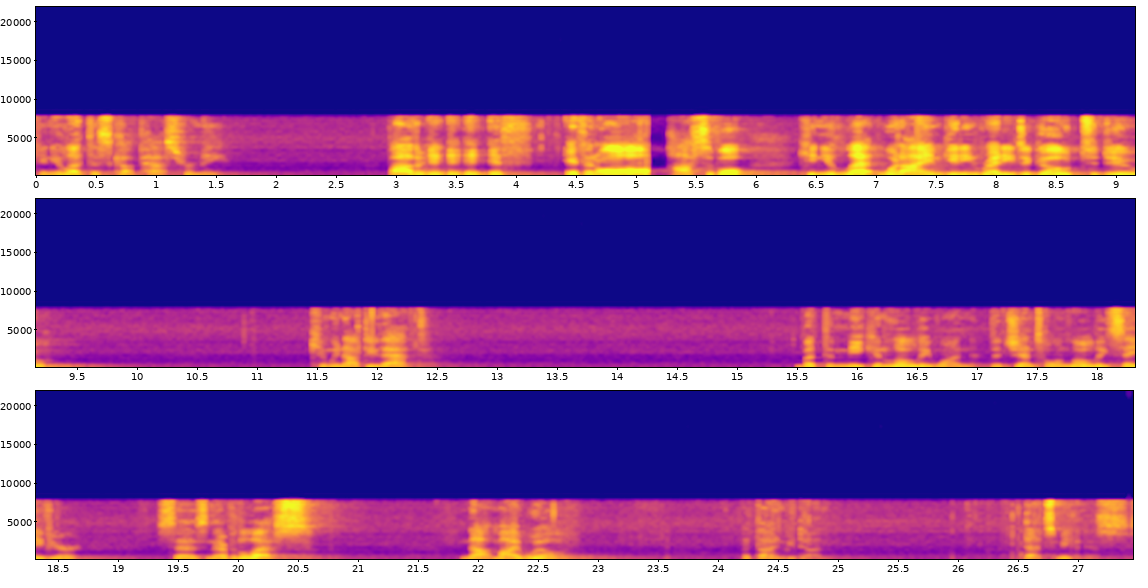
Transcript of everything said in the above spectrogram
can you let this cup pass from me? Father, if, if at all possible, can you let what I am getting ready to go to do, can we not do that? But the meek and lowly one, the gentle and lowly Savior, says, Nevertheless, not my will, but thine be done. That's meekness.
